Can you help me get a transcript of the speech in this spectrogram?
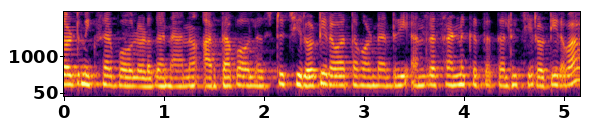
ದೊಡ್ಡ ಮಿಕ್ಸರ್ ಬೌಲ್ ಒಳಗೆ ನಾನು ಅರ್ಧ ಬೌಲಷ್ಟು ಚಿರೋಟಿ ರವೆ ತೊಗೊಂಡನ್ರಿ ಅಂದ್ರೆ ಸಣ್ಣಕ್ಕೆ ಇರ್ತೈತಲ್ಲ ರೀ ಚಿರೋಟಿ ರವೆ.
